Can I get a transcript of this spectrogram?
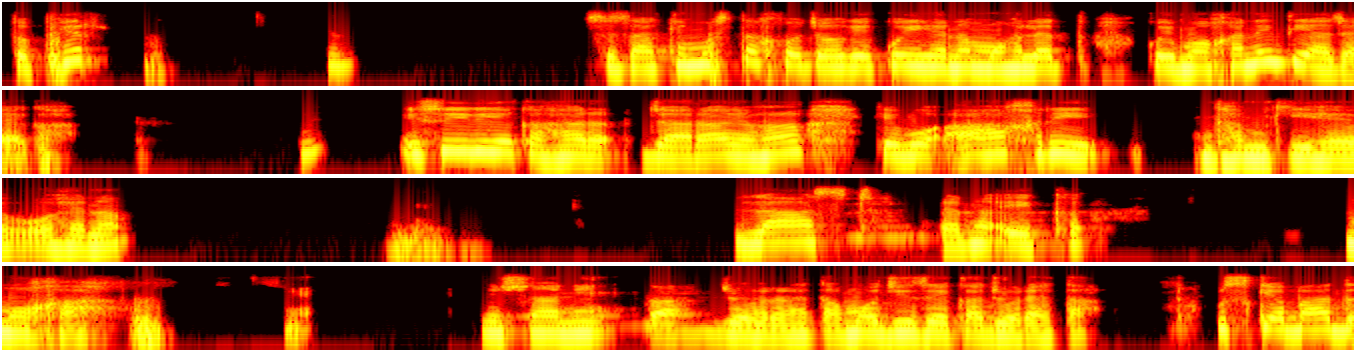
تو پھر سزا کے مستق ہو جاؤ گے۔ کوئی ہے نا محلت کوئی موقع نہیں دیا جائے گا۔ اسی لیے کہا جا رہا یہاں کہ وہ آخری دھمکی ہے، وہ ہے نا لاسٹ ہے نا ایک موقع، نشانی کا جو رہتا موجزے کا جو رہتا۔ اس کے بعد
